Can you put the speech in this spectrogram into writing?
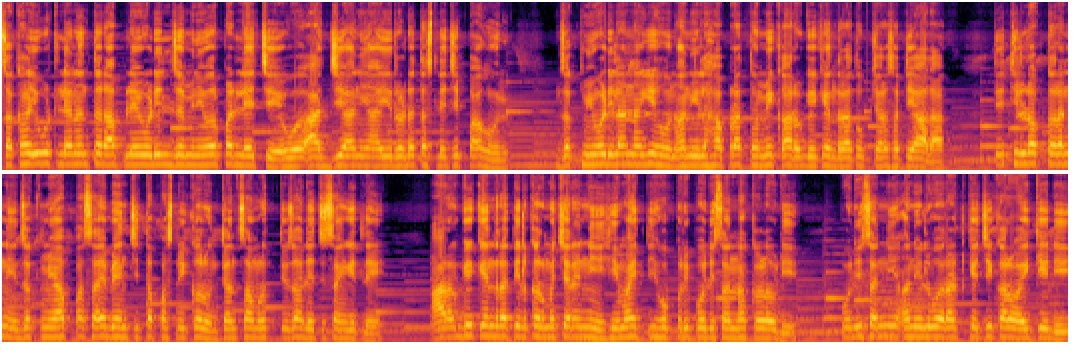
सकाळी उठल्यानंतर आपले वडील जमिनीवर पडल्याचे व आजी आणि आई रडत असल्याचे पाहून जखमी वडिलांना घेऊन अनिल हा प्राथमिक आरोग्य केंद्रात उपचारासाठी आला. तेथील डॉक्टरांनी जखमी आप्पासाहेब यांची तपासणी करून त्यांचा मृत्यू झाल्याचे सांगितले. आरोग्य केंद्रातील कर्मचाऱ्यांनी ही माहिती होपरी पोलिसांना कळवली. पोलिसांनी अनिलवर अटकेची कारवाई केली.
